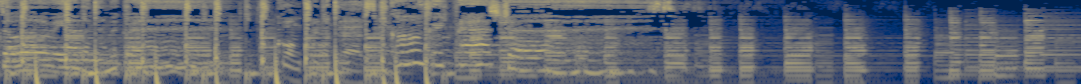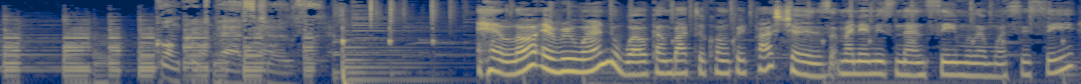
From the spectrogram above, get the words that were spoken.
Story of an immigrant, Concrete pastures. concrete pastures. Concrete pastures. Hello, everyone. Welcome back to Concrete Pastures. My name is Nancy Mulemwasisi.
